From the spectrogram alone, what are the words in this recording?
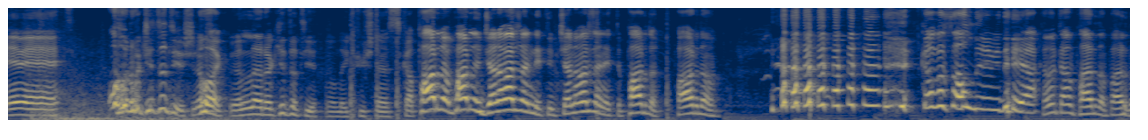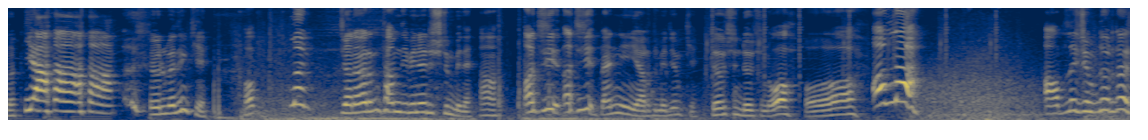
Evet. O roket atıyor şuna bak. Vallahi roket atıyor. Vallahi 2-3 tane ska. Pardon pardon canavar zannettim. Canavar zannettim. Pardon. Pardon. Kafa sallıyor bir de ya. Tamam tamam pardon pardon. Ya ölmedin ki. Hop. Lan canavarın tam dibine düştüm bir de. Ha. Ateş et ateş et. Ben niye yardım ediyorum ki? Dövsün dövsün. Oh. Oh. Allah. Ablacım dur dur.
